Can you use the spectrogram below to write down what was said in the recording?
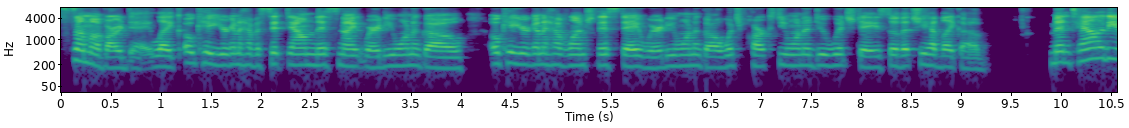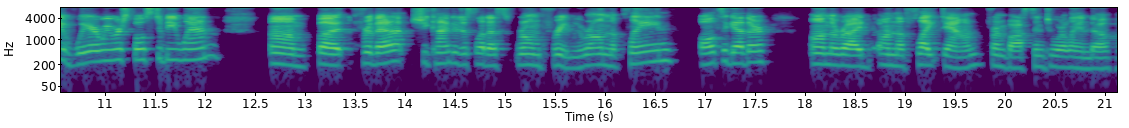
some of our day. Like, okay, you're gonna have a sit down this night. Where do you want to go? Okay, you're gonna have lunch this day. Where do you want to go? Which parks do you want to do? Which days? So that she had like a mentality of where we were supposed to be when. Um, but for that, she kind of just let us roam free. We were on the plane all together on the ride on the flight down from Boston to Orlando.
